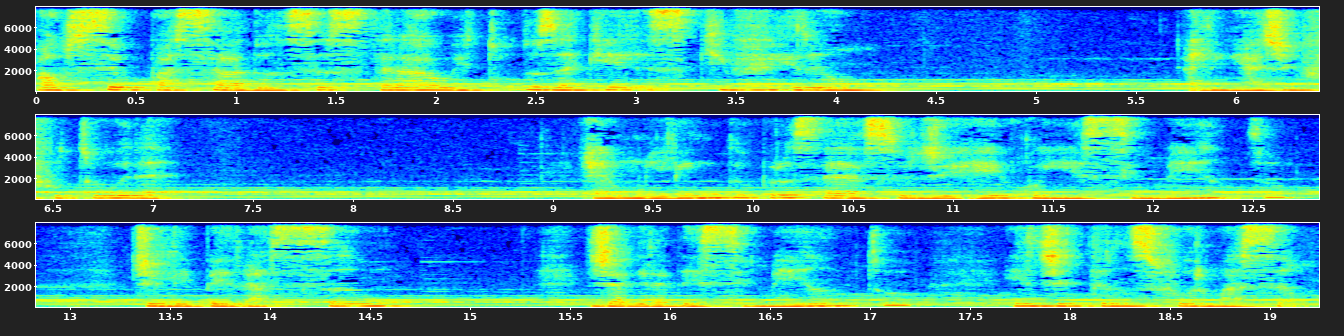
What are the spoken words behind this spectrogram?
ao seu passado ancestral e todos aqueles que virão. A linhagem futura é um lindo processo de reconhecimento, de liberação, de agradecimento e de transformação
